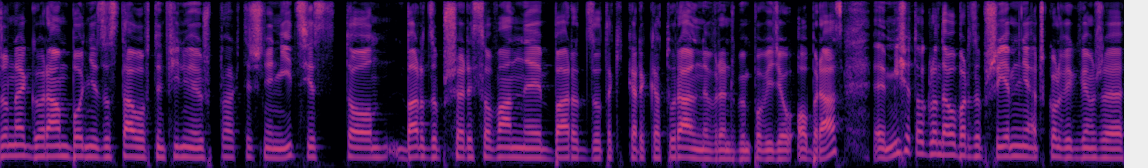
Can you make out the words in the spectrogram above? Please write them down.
Johnego Rambo nie zostało w tym filmie już praktycznie nic. Jest to bardzo przerysowany, bardzo taki karykaturalny wręcz bym powiedział obraz. E, Mi się to oglądało bardzo przyjemnie, aczkolwiek wiem, że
